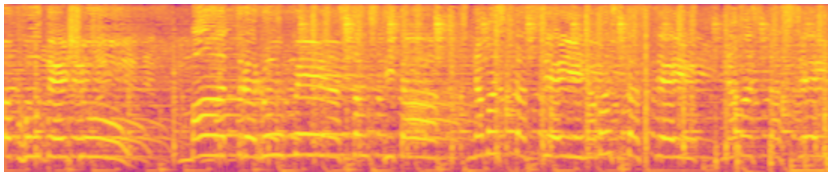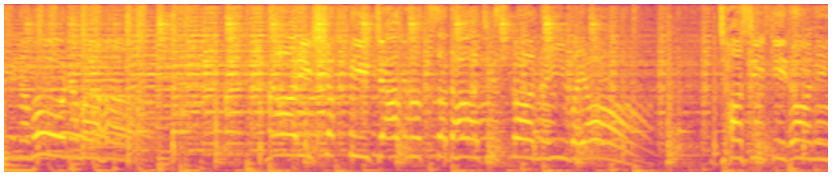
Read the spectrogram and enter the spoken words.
सर्वभूतेषु मात्र रूपेण संस्थिता। नमस्तस्यै नमस्तस्यै नमस्तस्यै, नमो नमः। नारी शक्ति जागृत सदा जिसका नहीं बयान झांसी की रानी,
